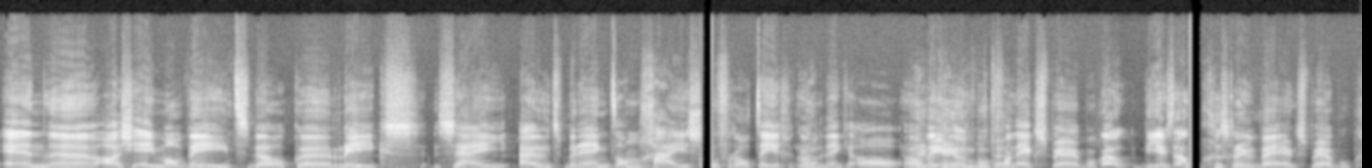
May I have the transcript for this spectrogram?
En eh, als je eenmaal weet welke reeks zij uitbrengt, dan ga je ze overal tegenkomen. Ja. Dan denk je, oh, alweer een boek meteen. van Expertboek. Oh, die heeft ook geschreven bij Expertboek.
